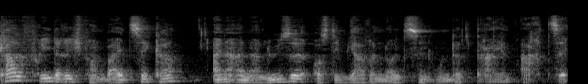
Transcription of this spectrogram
Karl Friedrich von Weizsäcker, eine Analyse aus dem Jahre 1983,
